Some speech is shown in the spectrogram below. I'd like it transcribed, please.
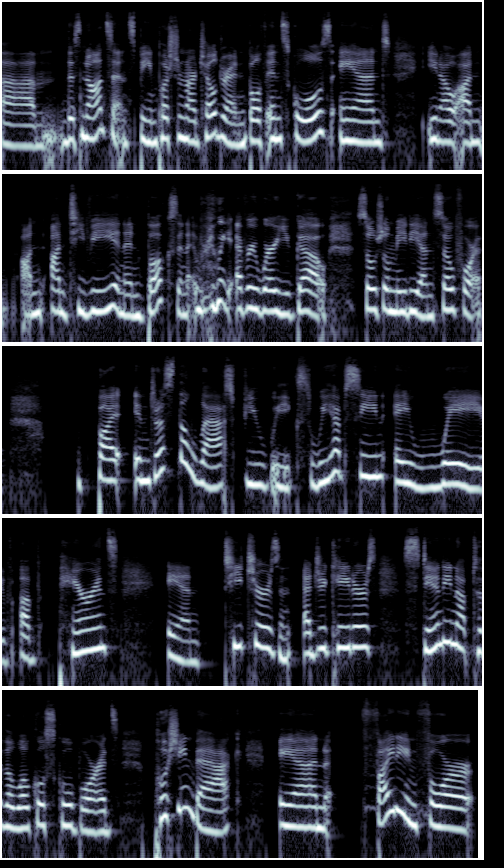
um, this nonsense being pushed on our children, both in schools and you know on on on TV and in books and really everywhere you go, social media and so forth. But in just the last few weeks, we have seen a wave of parents and teachers and educators standing up to the local school boards, pushing back and fighting for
